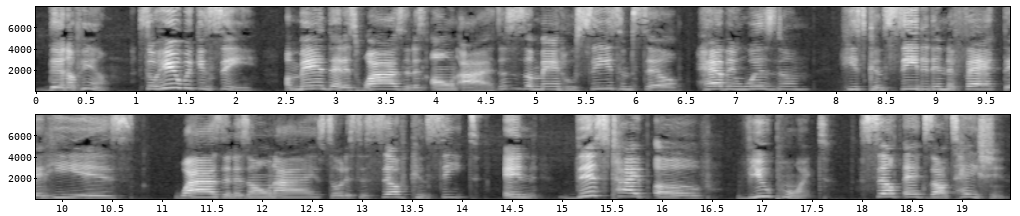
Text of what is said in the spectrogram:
than of him. So here we can see a man that is wise in his own eyes. This is a man who sees himself having wisdom He's conceited in the fact that he is wise in his own eyes. So this is self conceit. And this type of viewpoint, self exaltation,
